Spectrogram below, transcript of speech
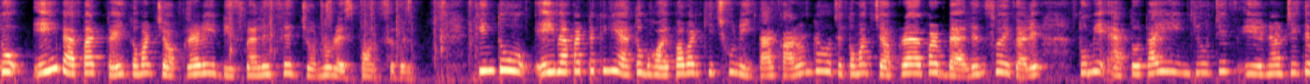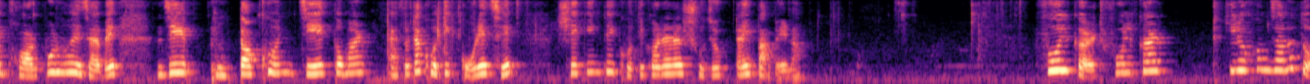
তো এই ব্যাপারটাই তোমার চক্রার এই ডিসব্যালেন্সের জন্য রেসপন্সিবল কিন্তু এই ব্যাপারটাকে নিয়ে এত ভয় পাওয়ার কিছু নেই। তার কারণটা হচ্ছে তোমার চক্রা একবার ব্যালেন্স হয়ে গেলে তুমি এতটাই ইনটিউটিভ এনার্জিতে ভরপুর হয়ে যাবে যে তখন যে তোমার এতটা ক্ষতি করেছে, সে কিন্তু এই ক্ষতি করার আর সুযোগটাই পাবে না। ফুল কার্ড ফুল কার্ড কীরকম জানো তো?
